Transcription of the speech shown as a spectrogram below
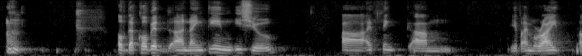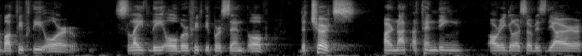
of the COVID 19 issue. Uh, I think, um, if I'm right, about 50 or slightly over 50% of the church are not attending our regular service. They are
